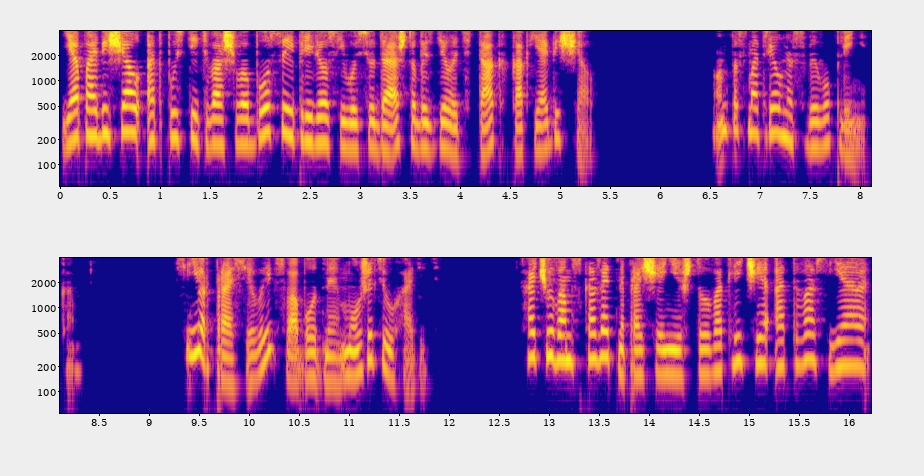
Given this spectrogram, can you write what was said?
Я пообещал отпустить вашего босса и привез его сюда, чтобы сделать так, как я обещал. Он посмотрел на своего пленника. «Сеньор Праси, вы свободны, можете уходить. Хочу вам сказать на прощание, что, в отличие от вас, я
